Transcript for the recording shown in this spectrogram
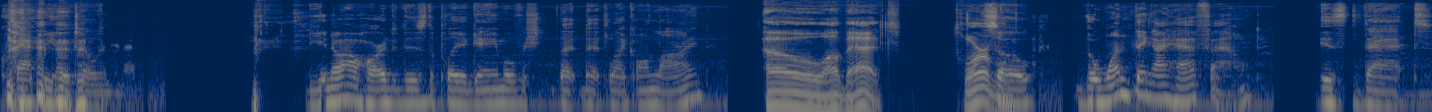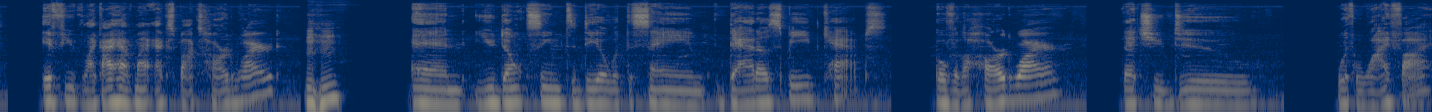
Crappy hotel internet. Do you know how hard it is to play a game over sh- that that like online? oh, I'll bet it's horrible. So, the one thing I have found is that if you like, I have my Xbox hardwired, mm-hmm. And you don't seem to deal with the same data speed caps over the hardwire that you do with Wi-Fi.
